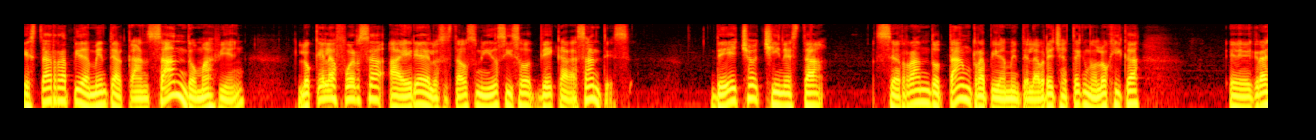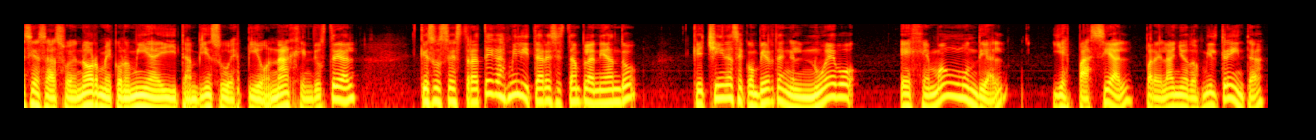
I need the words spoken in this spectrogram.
está rápidamente alcanzando más bien lo que la Fuerza Aérea de los Estados Unidos hizo décadas antes. De hecho, China está cerrando tan rápidamente la brecha tecnológica eh, gracias a su enorme economía y también su espionaje industrial, que sus estrategas militares están planeando que China se convierta en el nuevo hegemón mundial y espacial para el año 2030,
